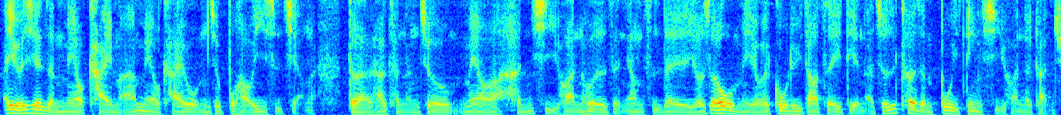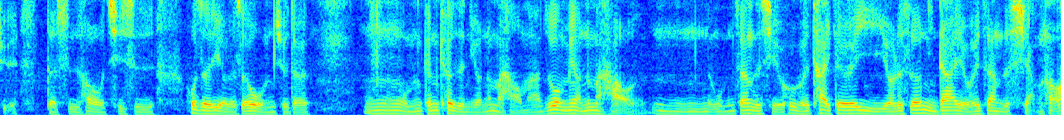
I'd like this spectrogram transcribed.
啊，有一些人没有开嘛，没有开，我们就不好意思讲了。对啊，他可能就没有很喜欢或者怎样之类的。有时候我们也会顾虑到这一点啊，就是客人不一定喜欢的感觉的时候，其实或者有的时候我们觉得。嗯，我们跟客人有那么好吗？如果没有那么好，嗯，我们这样子写会不会太刻意？有的时候你大概也会这样子想哦，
